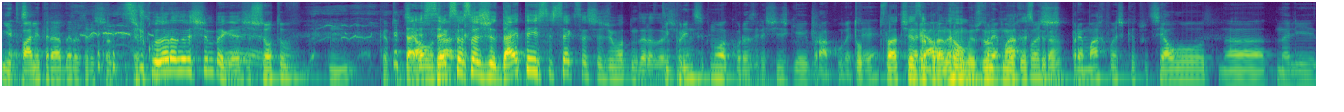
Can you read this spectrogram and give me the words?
и това ли трябва да разрешим? Всичко да разрешим, бе, Защото като Да, цяло, е, секса да, с, дайте и с секса с животни да ти разрешим. принципно, ако разрешиш гей браковете, То- това, че е забранено, между другото, не те премахваш, спира. премахваш като цяло а, нали,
